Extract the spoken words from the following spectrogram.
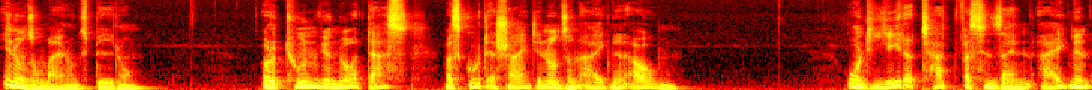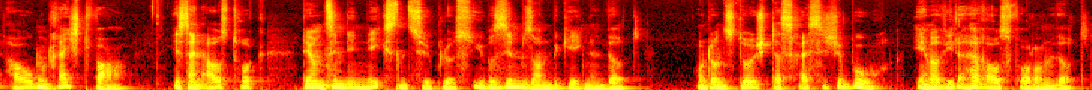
in unserer Meinungsbildung? Oder tun wir nur das, was gut erscheint in unseren eigenen Augen? Und jeder tat, was in seinen eigenen Augen recht war, ist ein Ausdruck, der uns in den nächsten Zyklus über Simson begegnen wird und uns durch das restliche Buch immer wieder herausfordern wird.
